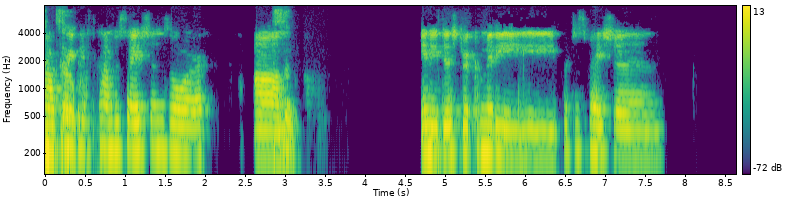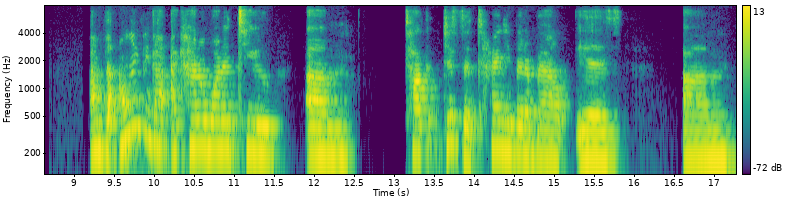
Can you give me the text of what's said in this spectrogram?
our And so- previous conversations or um, So- any district committee participation? Um, the only thing I, I kind of wanted to um, talk just a tiny bit about is um,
